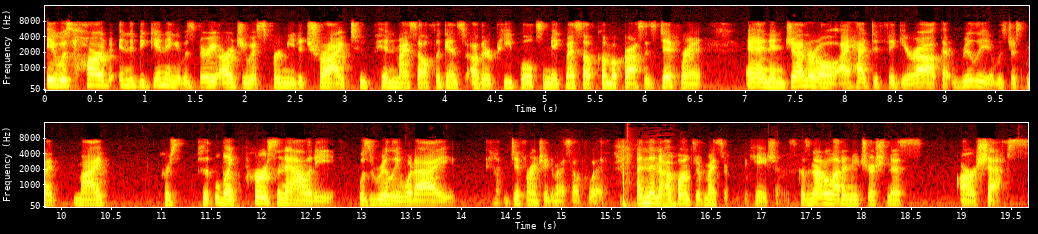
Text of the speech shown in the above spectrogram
it was hard in the beginning. It was very arduous for me to try to pin myself against other people to make myself come across as different. And in general, I had to figure out that really it was just my my pers- like personality was really what I differentiated myself with, and then a bunch of my certifications because not a lot of nutritionists are chefs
